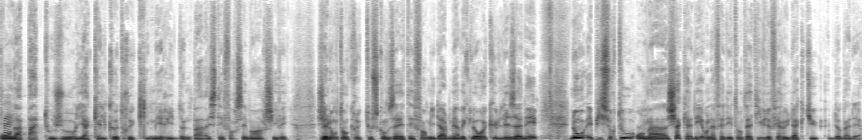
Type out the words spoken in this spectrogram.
On n'a pas toujours, il y a quelques trucs qui méritent de ne pas rester forcément archivés. J'ai longtemps cru que tout ce qu'on faisait était formidable, mais avec le recul des années, non. Et puis surtout, on a chaque année, on a fait des tentatives de faire une actu hebdomadaire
